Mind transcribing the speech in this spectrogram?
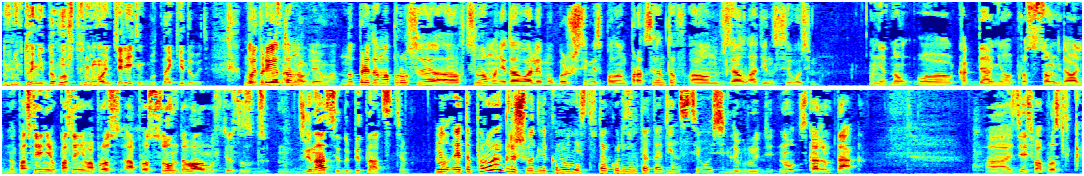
Но никто не думал, что него антирейтинг будут накидывать. В Но этом при, этом, проблема. но при этом опросы а, в ЦИОМ они давали ему больше 7,5%, а он взял 11,8%. Нет, ну, когда у него вопрос СОМ не давали? На последний, последний вопрос, опрос СОМ давал ему, соответственно, с 12 до 15 Ну, это проигрыш вот для коммунистов, такой результат 11,8. для груди. Ну, скажем так, а, здесь вопрос, как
